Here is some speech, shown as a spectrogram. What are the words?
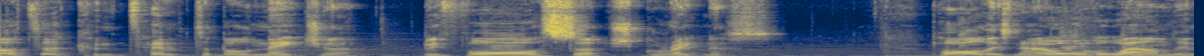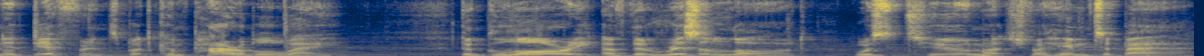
utter contemptible nature before such greatness. Paul is now overwhelmed in a different but comparable way. The glory of the risen Lord was too much for him to bear,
